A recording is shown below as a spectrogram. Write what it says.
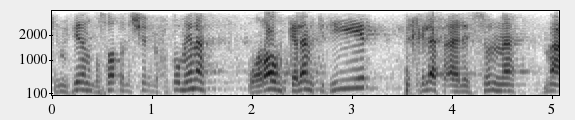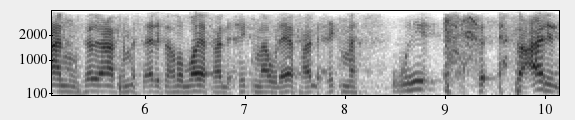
كلمتين البساط اللي الشيخ بيحطهم هنا وراهم كلام كتير في خلاف أهل السنة مع المتابعة في مسألة هل الله يفعل لحكمة أو لا يفعل لحكمة. وفعال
